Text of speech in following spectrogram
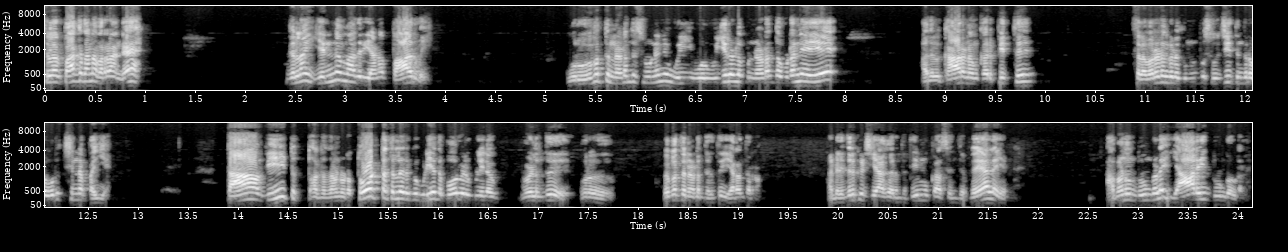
சிலர் பார்க்க தானே வர்றாங்க? இதெல்லாம் என்ன மாதிரியான பார்வை? ஒரு விபத்து நடந்துச்சு உடனே ஒரு உயிரிழப்பு நடந்த உடனேயே அதில் காரணம் கற்பித்து சில வருடங்களுக்கு முன்பு சுஜித்துங்கிற ஒரு சின்ன பையன். தான் வீட்டு அந்த தன்னோட தோட்டத்துல இருக்கக்கூடிய அந்த போர்வெல் குழியில விழுந்து ஒரு விபத்து நடந்துருது இறந்துறான். அன்று எதிர்க்கட்சியாக இருந்த திமுக செஞ்ச வேலை என்ன? அவனும் தூங்கல யாரையும் தூங்க விடல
